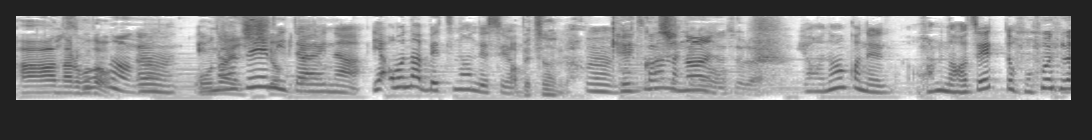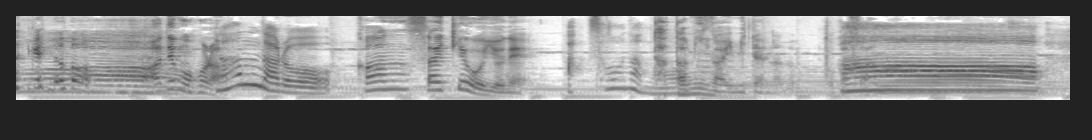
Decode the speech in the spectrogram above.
ああなるほど。そうなんだ。うん。な。ぜみたいな。いやオーナー別なんですよ。あ別なんだ。うん、喧嘩しないの別んだそれ。いやなんかねあれなぜって思うんだけど。あー。でもほらなんだろう。関西系多いよね。あそうなの？畳街みたいなのとかさ。ああ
